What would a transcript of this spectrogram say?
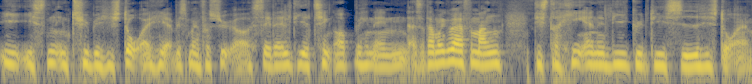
i, i sådan en type historie her, hvis man forsøger at sætte alle de her ting op ved hinanden. Altså der må ikke være for mange distraherende, ligegyldige sidehistorier.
